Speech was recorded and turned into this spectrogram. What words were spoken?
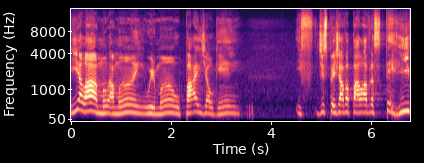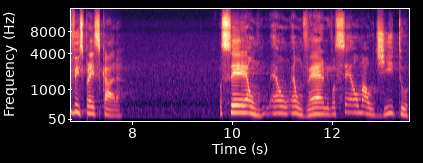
Ia lá a mãe, o irmão, o pai de alguém e despejava palavras terríveis para esse cara. Você é um, é, um, é um verme, você é um maldito.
